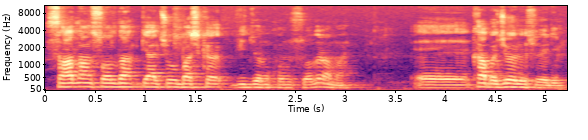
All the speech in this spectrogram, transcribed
Sağdan soldan gerçi o başka videonun konusu olur ama ee, kabaca öyle söyleyeyim.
